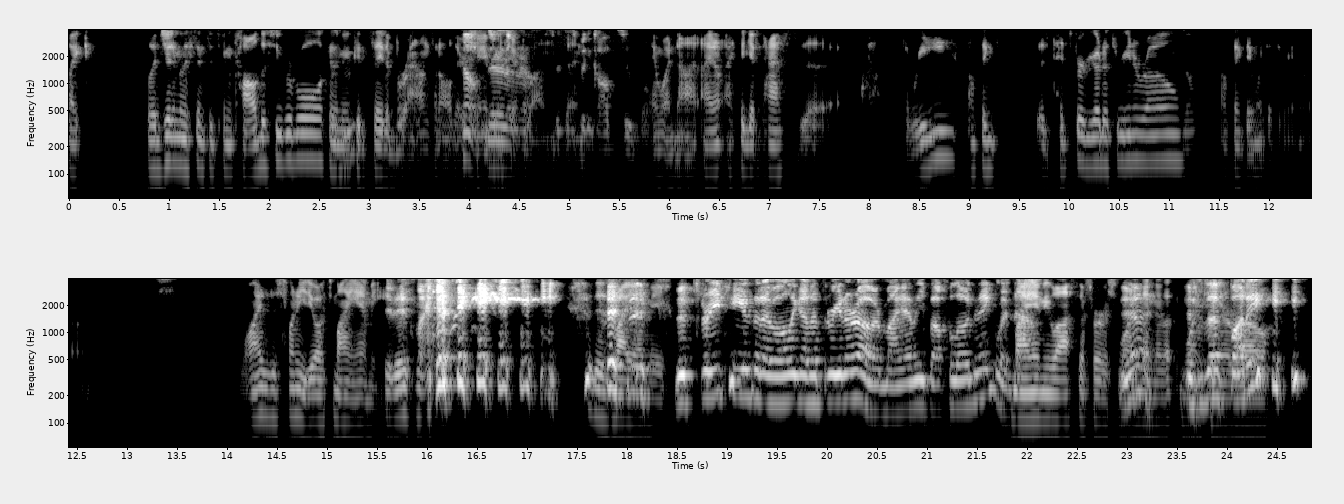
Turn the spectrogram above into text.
like legitimately, since it's been called the Super Bowl, because I mean, you Mhm. could say the Browns and all their No, no, no, no, championship runs has and, been called the Super Bowl. and whatnot. I don't. I think it has to. I don't three. I don't think did Pittsburgh go to three in a row. No. I don't think they went to three in a row. Why is this funny? Oh, it's Miami. It is Miami. It is Miami. the three teams that have only gone to three in a row are Miami, Buffalo, and England. Now. Miami lost the first one. Yeah. And then won Isn't that funny?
